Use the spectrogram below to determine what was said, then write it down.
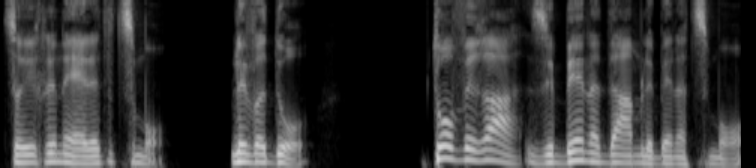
צריך לנהל את עצמו לבדו, טוב ורע זה בין אדם לבין עצמו,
